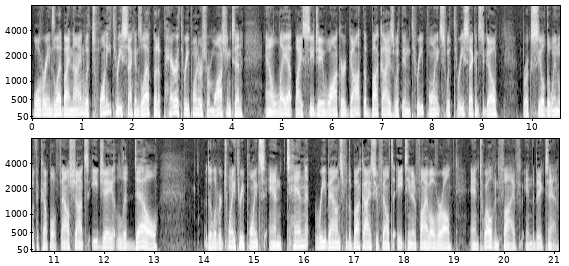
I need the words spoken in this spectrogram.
Wolverines led by 9 with 23 seconds left, but a pair of three-pointers from Washington and a layup by CJ Walker got the Buckeyes within 3 points with 3 seconds to go. Brooks sealed the win with a couple of foul shots. EJ Liddell delivered 23 points and 10 rebounds for the Buckeyes, who fell to 18 and 5 overall and 12 and 5 in the Big Ten.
